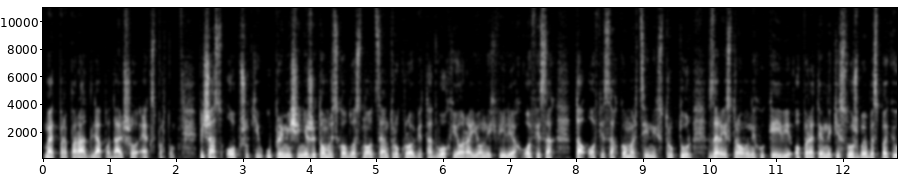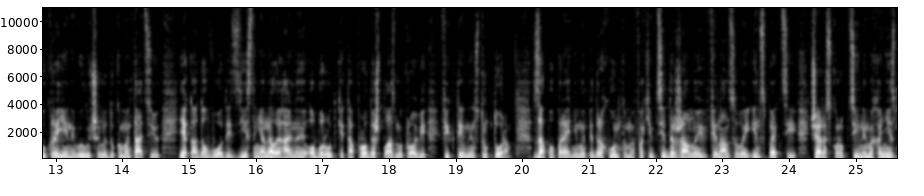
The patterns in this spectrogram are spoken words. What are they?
медпрепарат для подальшого експорту. Під час обшуків у приміщенні Житомирського обласного центру крові та двох його районних філіях офісах та офісах комерційних структур, зареєстрованих у Києві, оперативники Служби безпеки України вилучили документацію, яка доводить здійснення нелегальної оборудки та продаж плазми крові фіктивним структурам. За попередніми підрахунками фахівці Державної фінансової інспекції через корупційний механізм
